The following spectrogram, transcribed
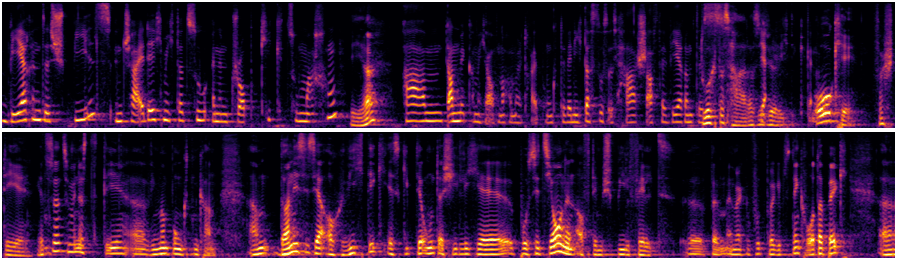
während des Spiels entscheide ich mich dazu, einen Dropkick zu machen. Ja. Ähm, dann bekomme ich auch noch einmal drei Punkte, wenn ich das durch das Haar schaffe während des... Durch das Haar, das ist ja, wieder wichtig. Genau. Okay, verstehe. Jetzt zumindest die, äh, wie man punkten kann. Ähm, dann ist es ja auch wichtig, es gibt ja unterschiedliche Positionen auf dem Spielfeld. Äh, beim American Football gibt es den Quarterback, äh,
